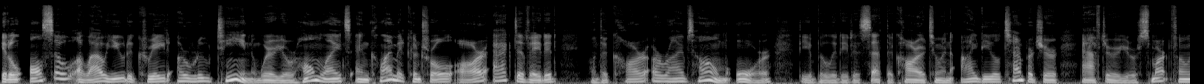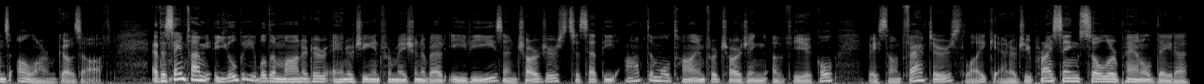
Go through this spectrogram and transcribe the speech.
It'll also allow you to create a routine where your home lights and climate control are activated when the car arrives home, or the ability to set the car to an ideal temperature after your smartphone's alarm goes off. At the same time, you'll be able to monitor energy information about EVs and chargers to set the optimal time for charging a vehicle based on factors like energy pricing, solar panel data,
